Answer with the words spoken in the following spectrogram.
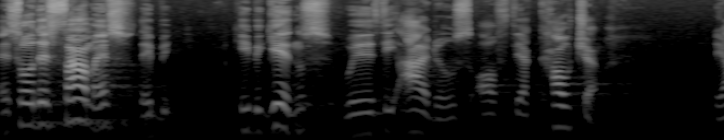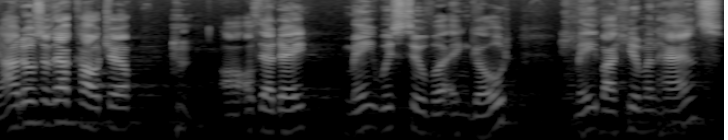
And so this psalmist, be, he begins with the idols of their culture. The idols of their culture, of their day, made with silver and gold, made by human hands.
